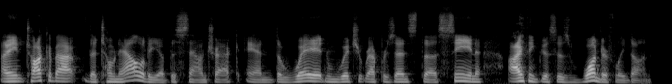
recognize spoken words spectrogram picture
I mean, talk about the tonality of the soundtrack and the way in which it represents the scene. I think this is wonderfully done.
